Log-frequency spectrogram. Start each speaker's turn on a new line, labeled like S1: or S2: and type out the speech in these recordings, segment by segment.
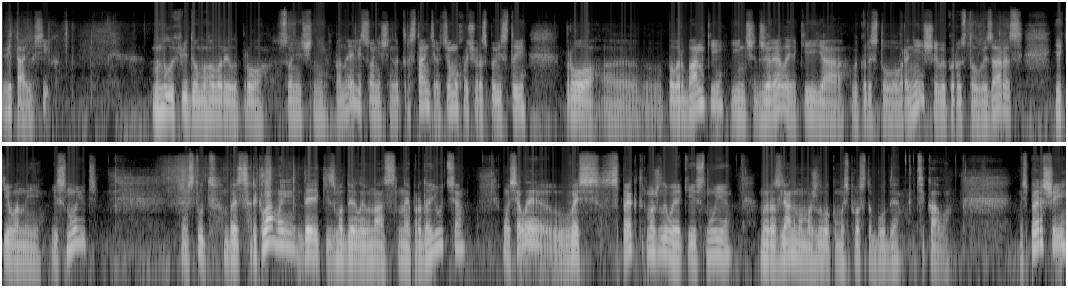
S1: Вітаю всіх. В минулих відео ми говорили про сонячні панелі, сонячні електростанції. В цьому хочу розповісти про е, повербанки і інші джерела, які я використовував раніше, використовую зараз, які вони існують. Ось тут без реклами, деякі з моделей у нас не продаються. Ось, але весь спектр, можливо, який існує, ми розглянемо, можливо, комусь просто буде цікаво. Ось перший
